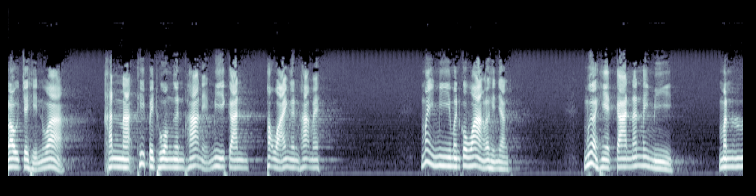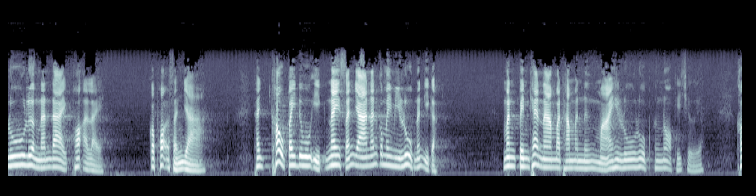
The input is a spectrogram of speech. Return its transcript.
เราจะเห็นว่าขณะที่ไปทวงเงินพระเนี่ยมีการถวายเงินพระไหมไม่มีมันก็ว่างแล้วเห็นยัง เมื่อเหตุการณ์นั้นไม่มี มันรู้เรื่องนั้นได้ เพราะอะไร ก็เพราะสัญญา ถ้าเข้าไปดูอีก ในสัญญานั้นก็ไม่มีรูปนั้นอีกอะ่ะ มันเป็นแค่นามมาทำอันหนึ่งหมายให้รู้รูปข้างนอกเฉยๆเขา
